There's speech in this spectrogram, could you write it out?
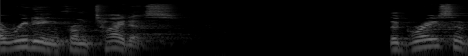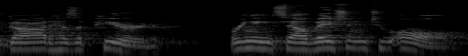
A reading from Titus. The grace of God has appeared, bringing salvation to all,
